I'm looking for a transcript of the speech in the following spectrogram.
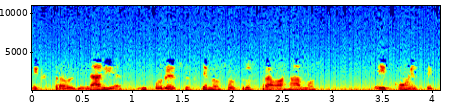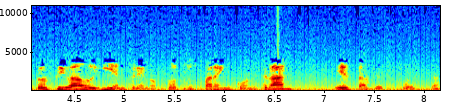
extraordinarias y por eso es que nosotros trabajamos eh, con el sector privado y entre nosotros para encontrar esas respuestas.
